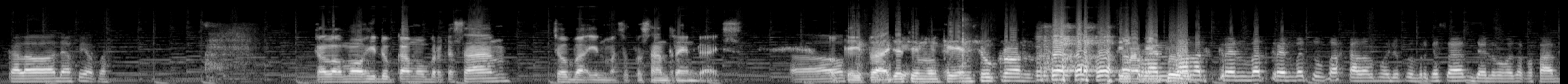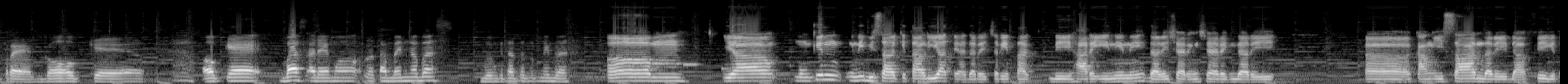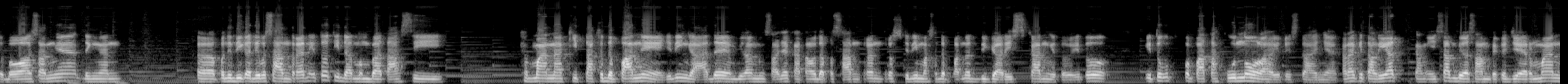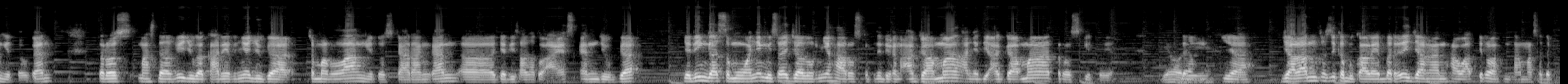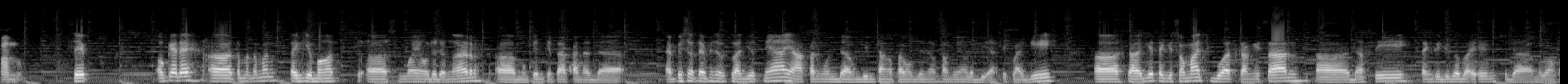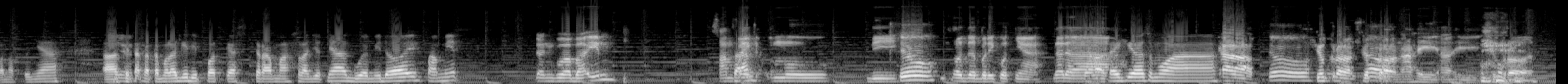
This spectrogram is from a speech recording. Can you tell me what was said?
Kalau Davi apa? Kalau mau hidup kamu berkesan, cobain masuk pesantren, guys. Oh, Oke, itu aja sih mungkin. Syukron. Keren minggu. banget, keren banget, keren banget sumpah kalau mau hidup lu berkesan jangan lupa masuk pesantren. Gokil. Oke, Bas ada yang mau lo tambahin nggak Bas? Sebelum kita tutup nih Bas. Em, ya mungkin ini bisa kita lihat ya dari cerita di hari ini nih dari sharing-sharing dari eh, Kang Isan dari Davi gitu bahwasannya dengan eh, pendidikan di pesantren itu tidak membatasi ke mana kita ke depannya ya. Jadi nggak ada yang bilang misalnya karena udah pesantren terus jadi masa depannya digariskan gitu. Itu itu pepatah kuno lah itu istilahnya. Karena kita lihat Kang Isan bisa sampai ke Jerman gitu kan. Terus Mas Davi juga karirnya juga cemerlang gitu sekarang kan eh, jadi salah satu ASN juga. Jadi nggak semuanya misalnya jalurnya harus ke pendidikan agama hanya di agama terus gitu ya. Yo, Dan ya jalan terus sih kebuka lebar. Jadi jangan khawatir lah tentang masa depan loh. Sip. Oke deh, eh, teman-teman, thank you banget eh, semua yang udah dengar. Eh, mungkin kita akan ada episode-episode selanjutnya yang akan ngundang bintang tamu bintang tamu yang lebih asik lagi. Eh, sekali lagi thank you so much buat Kang Isan, eh, Davi, thank you juga Mbak Im sudah meluangkan waktunya. Eh, Iya. Kita ketemu lagi di podcast ceramah selanjutnya. Gue Midoy, pamit. Dan gua Baim sampai Sam. ketemu di episode berikutnya. Ya, Dadah. thank you semua. Ya, yo. syukron, syukron, ahi, ahi, syukron.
